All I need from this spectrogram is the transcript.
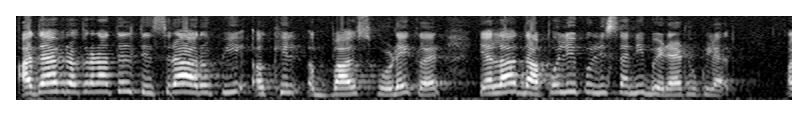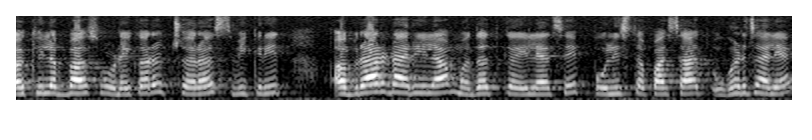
आदाय प्रकरणातील तिसरा आरोपी अखिल अब्बास होडेकर याला दापोली पोलिसांनी बेड्या ठोकल्यात. अखिल अब्बास होडेकर चरस विक्रीत अब्रार डायरीला मदत केल्याचे पोलीस तपासात उघड झाले आहे.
